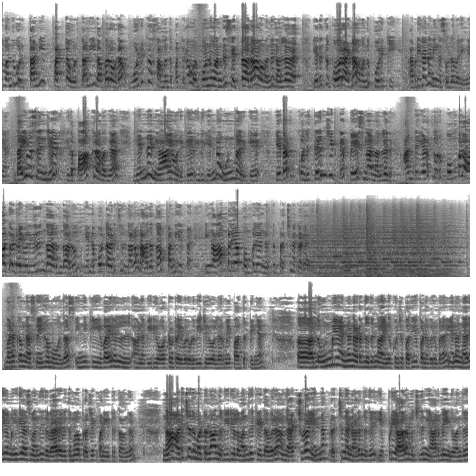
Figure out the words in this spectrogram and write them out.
இது வந்து ஒரு தனிப்பட்ட ஒரு தனி நபரோட ஒழுக்க சம்பந்தப்பட்ட. ஒரு பொண்ணு வந்து செத்தாதான் அவ வந்து நல்ல எதிர்த்து போராடினா அவ வந்து பொறுக்கி. அப்படிதானே நீங்க சொல்ல வரீங்க? தயவு செஞ்சு இத பாக்குறவங்க என்ன நியாயம் இருக்கு? இது என்ன உண்மை இருக்கு? ஏதாவது கொஞ்சம் தெரிஞ்சுக்கிட்டு பேசினா நல்லது. அந்த இடத்துல ஒரு பொம்பளை ஆட்டோ டிரைவர் இருந்தா இருந்தாலும் என்ன போட்டு அடிச்சிருந்தாலும் நான் அதை தான் பண்ணியிருப்பேன். இங்க ஆம்பளையா பொம்பளையாங்கிறது பிரச்சனை கிடையாது. வணக்கம் நான் ஸ்னேகா மோகன்தாஸ். இன்னைக்கு வைரல் ஆன வீடியோ ஆட்டோ டிரைவரோட வீடியோ எல்லாருமே பார்த்துருப்பீங்க. அதில் அதுல உண்மையா என்ன நடந்ததுன்னு நான் இங்க கொஞ்சம் பதிவு பண்ண விரும்புறேன். ஏன்னா நிறைய மீடியாஸ் வந்து இதை வேற விதமா ப்ரொஜெக்ட் பண்ணிட்டு இருக்காங்க. நான் அடிச்சது மட்டும்தான் அந்த வீடியோல வந்திருக்கே தவிர அங்க ஆக்சுவலா என்ன பிரச்சனை நடந்தது எப்படி ஆரம்பிச்சதுன்னு யாருமே இங்க வந்து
